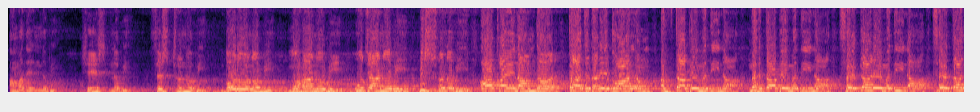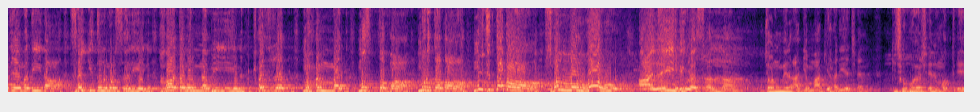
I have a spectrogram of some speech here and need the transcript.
আমাদের নবী, শেষ নবী শ্রেষ্ঠ নবী, বড় নবী, মহানবী, উচা নবী, বিশ্ব নবী, আকায়ে নামদার, তাজদারে দো আলম, আফতাবে মদিনা, মেহতাবে মদিনা, সরকারে মদিনা, সরতাজে মদিনা, সৈয়দুল মুরসলিন, খাতামুন নবীন, হযরত মুহাম্মদ মুস্তাফা, মুর্তবা, মুজতবা সাল্লাল্লাহু আলাইহি ওয়াসাল্লাম। জন্মের আগে মাকে হারিয়েছেন। কিছু বয়সের মধ্যে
